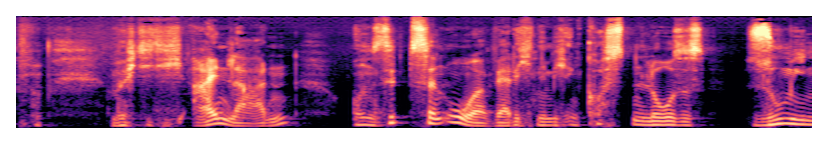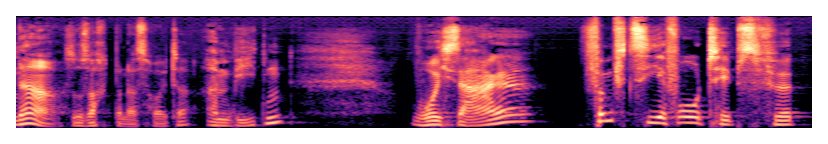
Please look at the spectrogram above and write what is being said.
Möchte ich dich einladen. Um 17 Uhr werde ich nämlich ein kostenloses Suminar, so sagt man das heute, anbieten, wo ich sage, fünf CFO-Tipps für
